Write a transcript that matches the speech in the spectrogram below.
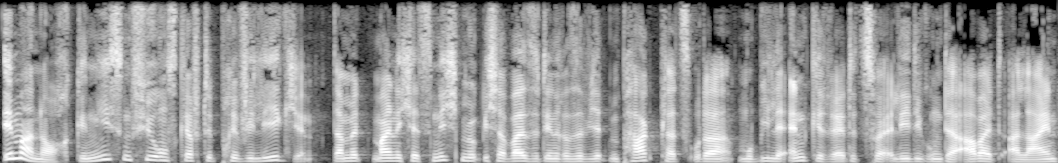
Immer noch genießen Führungskräfte Privilegien. Damit meine ich jetzt nicht möglicherweise den reservierten Parkplatz oder mobile Endgeräte zur Erledigung der Arbeit allein.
